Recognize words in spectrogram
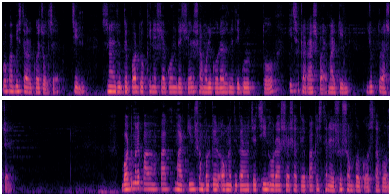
প্রভাব বিস্তার করে চলছে? চীন। স্নায়ুযুদ্ধের পর দক্ষিণ এশিয়ার কোন দেশের সামরিক ও রাজনৈতিক গুরুত্ব কিছুটা হ্রাস পায়? মার্কিন যুক্তরাষ্ট্রের। বর্তমানে পাক মার্কিন সম্পর্কের অবনতির কারণ হচ্ছে চীন ও রাশিয়ার সাথে পাকিস্তানের সুসম্পর্ক স্থাপন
